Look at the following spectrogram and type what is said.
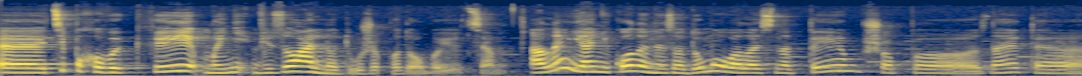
Е, Ці пуховики мені візуально дуже подобаються, але я ніколи не задумувалась над тим, щоб, е, знаєте,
